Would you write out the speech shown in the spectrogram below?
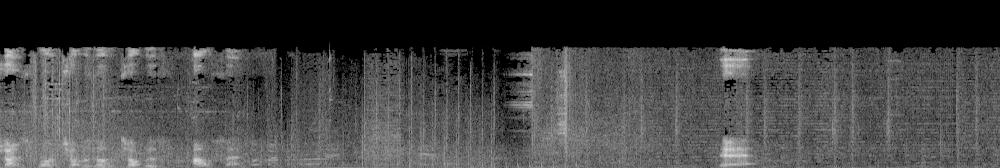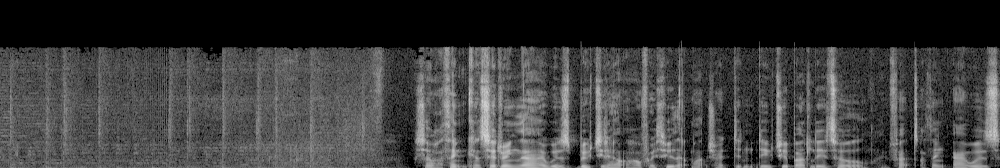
Transport choppers on top Alpha. Yeah. So I think, considering that I was booted out halfway through that match, I didn't do too badly at all. In fact, I think I was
